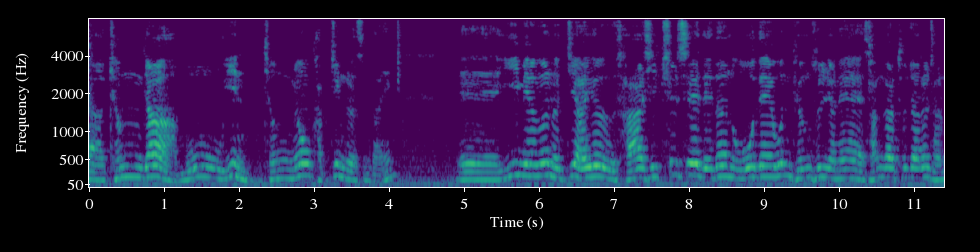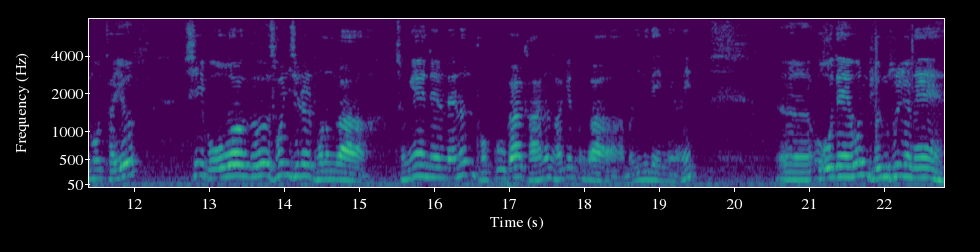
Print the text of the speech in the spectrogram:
자, 경자, 무인, 정묘, 갑진 그렇습니다. 예, 이명은 어찌하여 47세 되던 오대운 병술년에 상가 투자를 잘못하여 15억의 손실을 보는가? 정해내는 복구가 가능하겠는가? 뭐 이리 돼 있네요. 어, 오대운 병술년에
